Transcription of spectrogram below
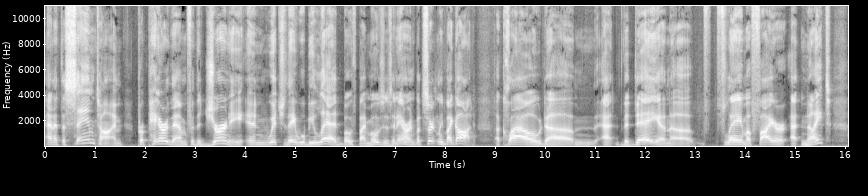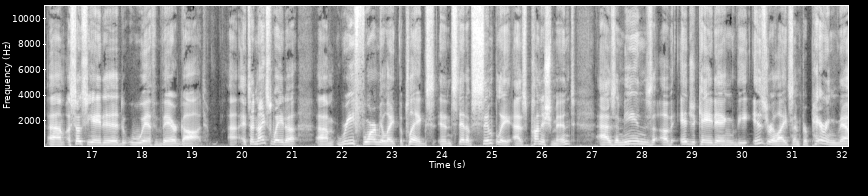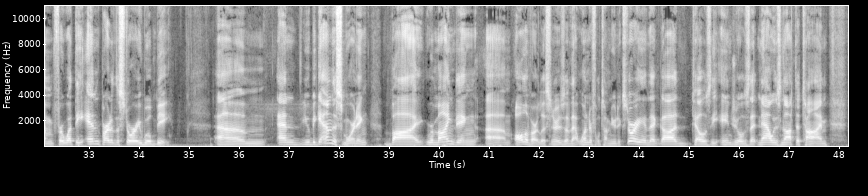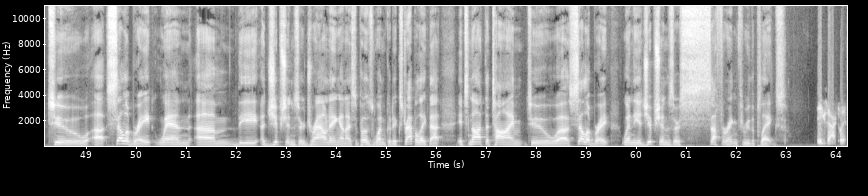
and at the same time, prepare them for the journey in which they will be led both by Moses and Aaron, but certainly by God. A cloud um, at the day and a flame of fire at night, um, associated with their God. Uh, it's a nice way to um, reformulate the plagues instead of simply as punishment, as a means of educating the Israelites and preparing them for what the end part of the story will be. Um, and you began this morning by reminding um, all of our listeners of that wonderful Talmudic story that God tells the angels that now is not the time to uh, celebrate when um, the Egyptians are drowning. And I suppose one could extrapolate that. It's not the time to uh, celebrate when the Egyptians are suffering through the plagues. Exactly.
